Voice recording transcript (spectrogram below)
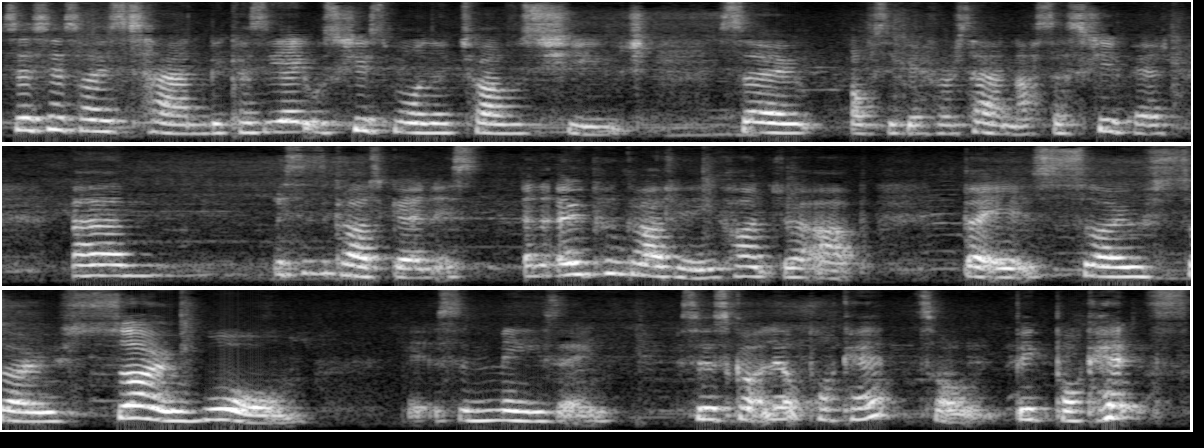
So this is size 10 because the 8 was too small and the 12 was huge. So obviously go for a 10, that's so stupid. Um, this is a cardigan. It's an open cardigan, you can't do it up. But it's so, so, so warm. It's amazing. So it's got a little pockets, or big pockets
